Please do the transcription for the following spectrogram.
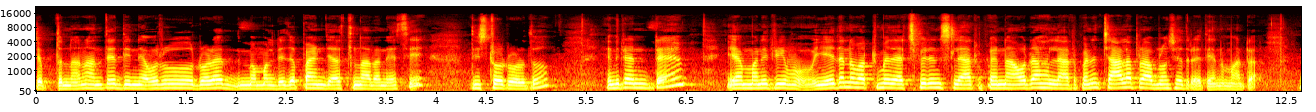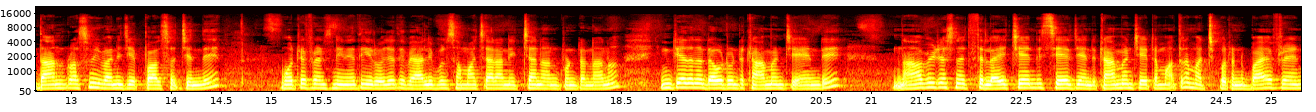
చెప్తున్నాను. అంతే దీన్ని ఎవరు కూడా మమ్మల్ని డిసప్పాయింట్ చేస్తున్నారు అనేసి తీసుకోకూడదు ఎందుకంటే మనకి ఏదైనా వర్క్ మీద ఎక్స్పీరియన్స్ లేకపోయినా అవగాహన లేకపోయినా చాలా ప్రాబ్లమ్స్ ఎదురవుతాయి అన్నమాట దానికోసం ఇవన్నీ చెప్పాల్సి వచ్చింది ఓకే ఫ్రెండ్స్ నేనైతే ఈరోజైతే వాల్యుబుల్ సమాచారాన్ని ఇచ్చాను అనుకుంటున్నాను. ఇంకేదైనా డౌట్ ఉంటే కామెంట్ చేయండి. నా వీడియోస్ నచ్చితే లైక్ చేయండి షేర్ చేయండి. కామెంట్ చేయటం మాత్రం మర్చిపోకండి. Bye friends.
